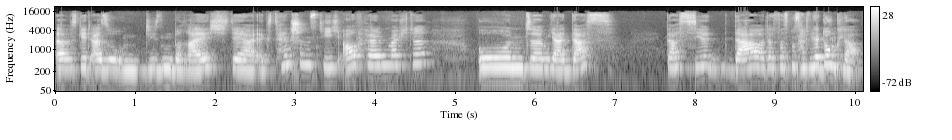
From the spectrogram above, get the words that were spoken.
Ähm, es geht also um diesen Bereich der Extensions, die ich aufhellen möchte. Und ähm, ja, das, das hier, da, das, das muss halt wieder dunkler.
